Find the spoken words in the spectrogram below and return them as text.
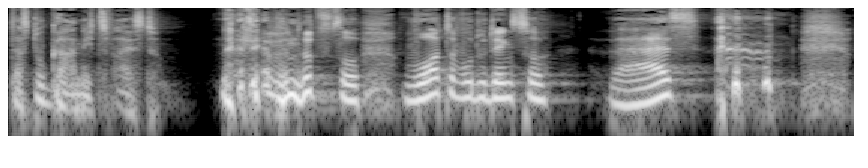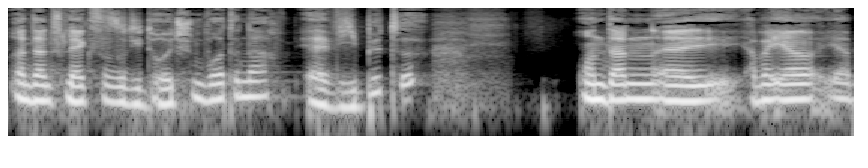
dass du gar nichts weißt. Der benutzt so Worte, wo du denkst so, was? Und dann schlägst du so die deutschen Worte nach. Äh, wie bitte? Und dann, äh, aber er, er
